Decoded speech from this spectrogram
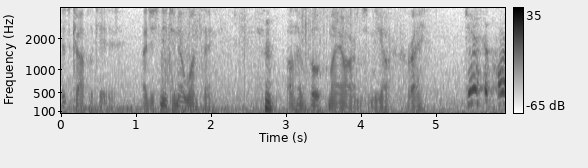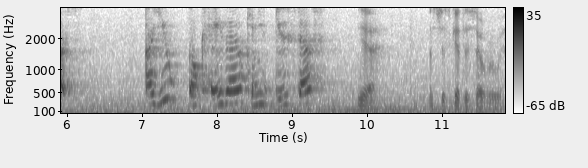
It's complicated. I just need to know one thing. Hmm. I'll have both my arms in the ark, right? Yes, of course. Are you okay though? Can you do stuff? Yeah. Let's just get this over with.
